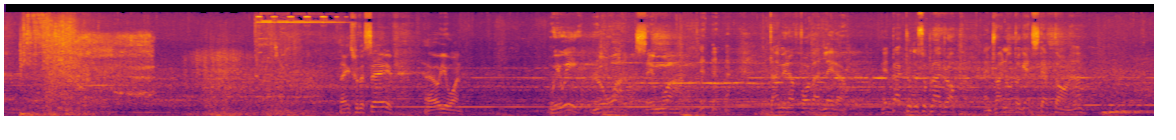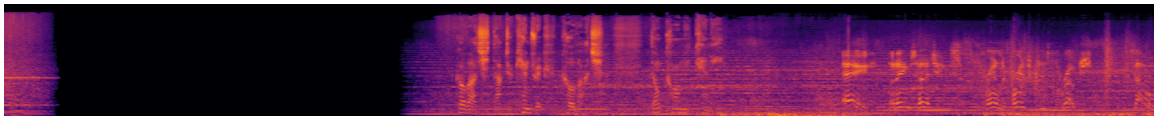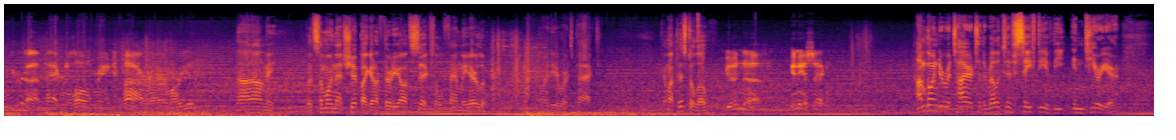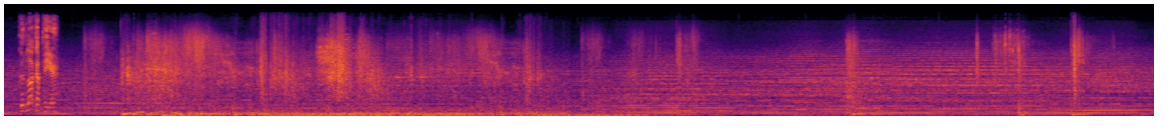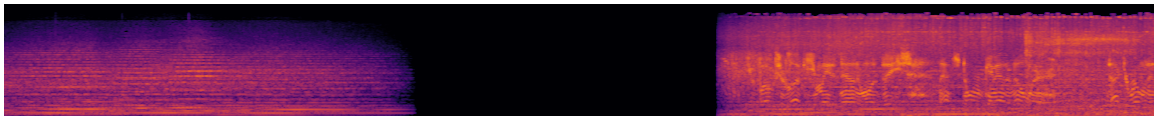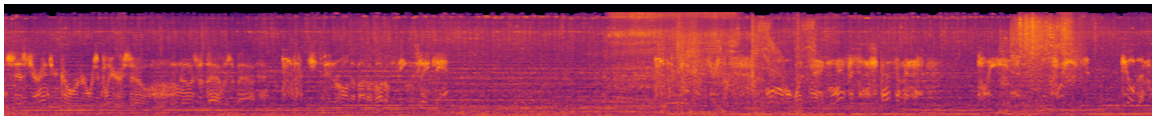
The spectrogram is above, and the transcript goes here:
Thanks for the save. I owe you one. Oui, oui, le roi, c'est moi. Time enough for that later. Head back to the supply drop, and try not to get stepped on, huh? Kovac, Dr. Kendrick Kovac. Don't call me Kenny. Hey, my name's Hutchings. Friendly Frenchman's LaRoche. So, you're not packing a long-range firearm, are you? Not on me. But somewhere in that ship, I got a 30-06 old family heirloom. No idea where it's packed. Got my pistol, though. Good enough. Give me a second. I'm going to retire to the relative safety of the interior. Good luck up here. Lucky you made it down in one piece. That storm came out of nowhere. Dr. Roman insists your entry corridor was clear, so who knows what that was about. She's been wrong about a lot of things lately. Oh, what magnificent specimens. Please, please, kill them.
